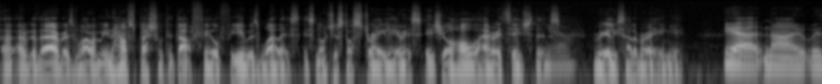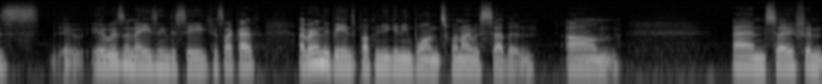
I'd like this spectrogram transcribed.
uh, over there as well. I mean, how special did that feel for you as well? It's it's not just Australia; it's it's your whole heritage that's Yeah. really celebrating you. Yeah, no, it was it, it was amazing to see because like I've I've only been to Papua New Guinea once when I was seven, um, and so for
